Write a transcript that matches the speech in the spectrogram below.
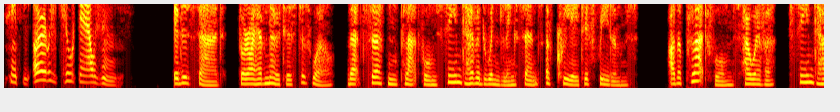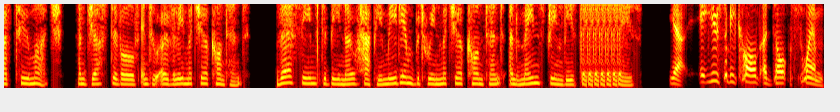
since the early 2000s. It is sad, for I have noticed as well that certain platforms seem to have a dwindling sense of creative freedoms. Other platforms, however, seem to have too much and just devolve into overly mature content. There seems to be no happy medium between mature content and mainstream these da- da- da- days. Yeah, it used to be called Adult Swim,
